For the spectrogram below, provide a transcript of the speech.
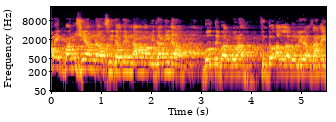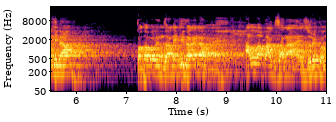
অনেক মানুষই আমরা আছি যাদের নাম আমি জানি না, বলতে পারব না, কিন্তু আল্লাহ রলিরা জানে কি না কথা বলেন, জানে কি জানে না? আল্লাহ পাক জানায়, জোরে কোন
